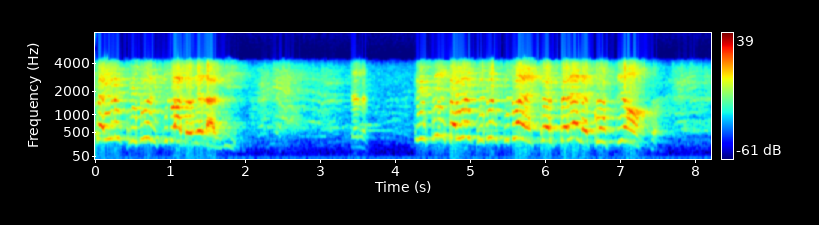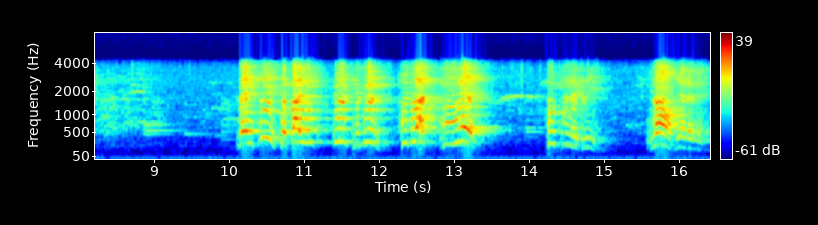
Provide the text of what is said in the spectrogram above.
c'est une tribune qui doit donner la vie. Ici, c'est une tribune qui doit interpeller les consciences. Mais ici, ce n'est pas une, une tribune qui doit tuer toute une église. Non, bien aimé.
